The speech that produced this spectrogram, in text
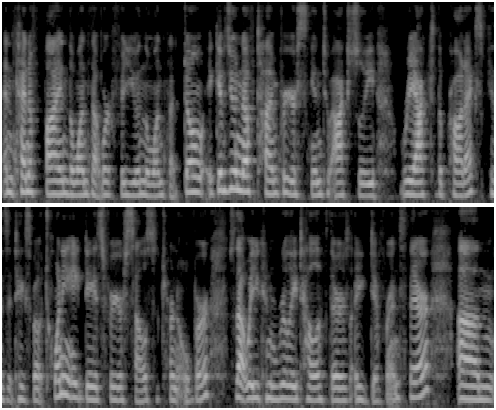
and kind of find the ones that work for you and the ones that don't. It gives you enough time for your skin to actually react to the products because it takes about 28 days for your cells to turn over. So that way you can really tell if there's a difference there. Um,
